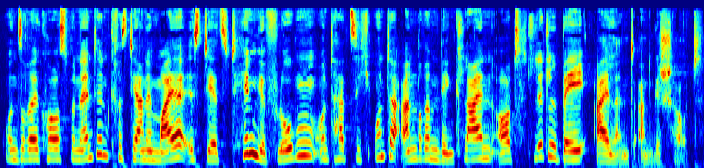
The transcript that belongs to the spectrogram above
Unsere Korrespondentin Christiane Meyer ist jetzt hingeflogen und hat sich unter anderem den kleinen Ort Little Bay Island angeschaut.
